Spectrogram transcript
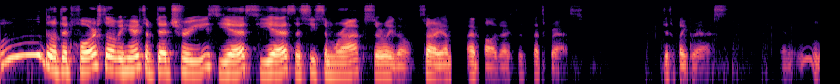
Ooh, little dead forest over here. Some dead trees. Yes, yes. I see some rocks. Or wait, no. Sorry, I'm, I apologize. That's grass. Just white grass. And ooh,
